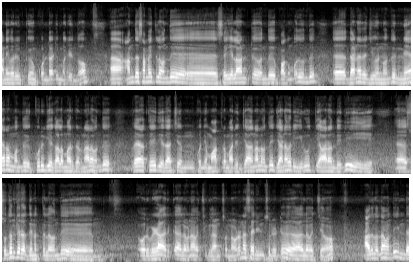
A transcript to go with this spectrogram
அனைவருக்கும் கொண்டாடி மகிழ்ந்தோம். அந்த சமயத்தில் வந்து செய்யலான்ட்டு வந்து பார்க்கும்போது வந்து தனரஜீவன் வந்து நேரம் வந்து குறுகிய காலமாக இருக்கிறதுனால வந்து வேறு தேதி ஏதாச்சும் கொஞ்சம் மாற்றுற மாதிரி இருந்துச்சு. அதனால் வந்து ஜனவரி இருபத்தி ஆறாம் தேதி சுதந்திர தினத்தில் வந்து ஒரு விழா இருக்குது அதில் வேணால் வச்சுக்கலான்னு சொன்ன உடனே சரின்னு சொல்லிட்டு அதில் வச்சோம். அதில் தான் வந்து இந்த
